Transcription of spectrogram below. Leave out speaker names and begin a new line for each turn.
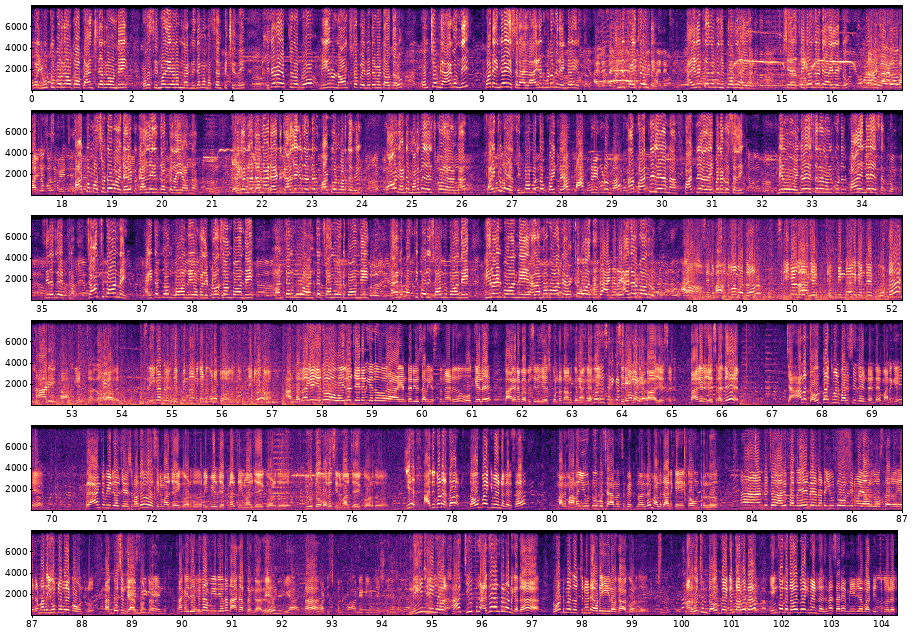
ఒక యూట్యూబర్గా ఒక ప్రాంక్ స్టార్గా ఉండి ఒక సినిమా తీయడం నాకు నిజంగా మస్తు అనిపించింది. నిజంగా చెప్తున్నా బ్రో మీరు నాన్ స్టాప్ ఎంటర్టైన్మెంట్ అవుతారు. కొంచెం ల్యాగ్ ఉంది బట్ ఎంజాయ్ చేస్తారు. ఆ ల్యాగ్ని కూడా మీరు ఎంజాయ్ చేస్తారు. అన్ని ఫైట్లే ఉంటాయి. హైలైట్ ఏంటంటే lip highlight Srikanth Reddy highlight part two మస్తు ఉంటాయి బా డైరెక్ట్ గాలి ఎగిరితే అంటాడు అయ్యా అన్న. శ్రీకాంత్ రెడ్డి అన్న డైరెక్ట్ గాలి దగ్గర అంటాడు పార్ట్ టూ అని పడుతుంది. బాగుంది. అంటే మనమే తెలుసుకోవాలంట. ఫైట్లు పోయా? సినిమా మొత్తం ఫైట్లే
పార్ట్ త్రీ కూడా ఉందా?
పార్ట్ త్రీ లేదన్న. పార్ట్ త్రీ అది అయిపోయినాక వస్తుంది. మీరు ఎంజాయ్ చేస్తారని అనుకుంటారు బాగా ఎంజాయ్ చేస్తారు బ్రో సీరియస్గా చెప్తున్నా. సాంగ్స్ బాగున్నాయి. ఐటమ్ సాంగ్ బాగుంది ఒక లిప్ లాక్ సాంగ్ బాగుంది హంటర్ మూ హంటర్ సాంగ్ ఒకటి బాగుంది అండ్ బస్తీపోరి సాంగ్ బాగుంది హీరోయిన్ బాగుంది వాళ్ళ అమ్మ బాగుంది వాళ్ళ అక్క బాగుంది. అందరు బాగున్నారు
సినిమా సినిమా మాత్రం శ్రీకాంత్ చెప్పిన దానికంటే కూడా శ్రీకాంత్ రెడ్డి చెప్పిన దానికంటే కూడా బాగుంది. నేను అంతలాగే ఏదో వైరల్ చేయడానికి ఏదో ఇంటర్వ్యూస్ అలాగే ఇస్తున్నాడు ఓకేలే బాగానే పబ్లిసిటీ చేసుకుంటాను అనుకున్నాం కానీ సినిమా మాత్రం బాగా చేశాడు. బాగానే చేశాడు. అంటే చాలా దౌర్భాగ్యమైన పరిస్థితి ఏంటంటే మనకి ప్రాంక్ వీడియోలు చేసిన వాళ్ళు సినిమాలు చేయకూడదు రివ్యూలు చెప్పిన వాళ్ళు సినిమాలు చేయకూడదు యూట్యూబర్లు సినిమాలు చేయకూడదు. ఏ అది కూడా దౌ- దౌర్భాగ్యం ఏంటో తెలుసా? మళ్ళీ మన యూట్యూబ్ ఛానల్స్ పెట్టిన వాళ్ళే మళ్ళీ దానికి కౌంటర్లు అంటే అది పెద్ద ఏం లేదంటే యూట్యూబర్ సినిమా ఎవరు చూస్తారు? మళ్ళీ యూట్యూబరే కౌంటరు. నాకు క్వశ్చన్ చేస్తుంటారు నాకు ఇది ఎందుకు ఆ మీడియాలో? నాకు అర్థం కాదు. Main media? ఆ. చీప్గా అదే అంటున్నాను కదా. రోడ్డు మీద వచ్చినాడు ఎవడ హీరో కాకూడదు. మనకు వచ్చిన దౌర్భాగ్యం తర్వాత ఇంకొక దౌర్భాగ్యం ఏంటి సరే మీడియా పట్టించుకోలేదు.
